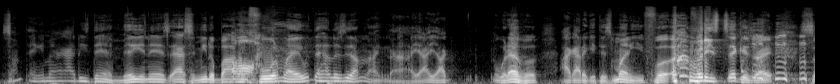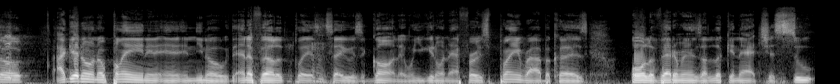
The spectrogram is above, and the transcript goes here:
So I'm thinking, man, I got these damn millionaires asking me to buy them Oh. food. I'm like, what the hell is this? I'm like, nah, y'all, y'all whatever. I got to get this money for for these tickets, right? so I get on a plane, and, and, and, you know the NFL players will tell you it's a gauntlet when you get on that first plane ride because all the veterans are looking at your suit,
